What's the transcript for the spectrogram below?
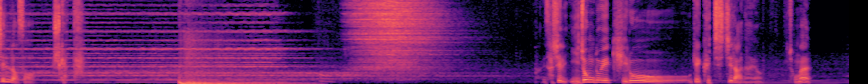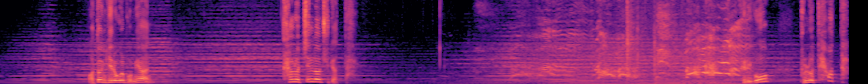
찔러서 죽였다. 사실 이 정도의 기록에 그치질 않아요. 정말 어떤 기록을 보면 칼로 찔러 죽였다. 그리고 불로 태웠다.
